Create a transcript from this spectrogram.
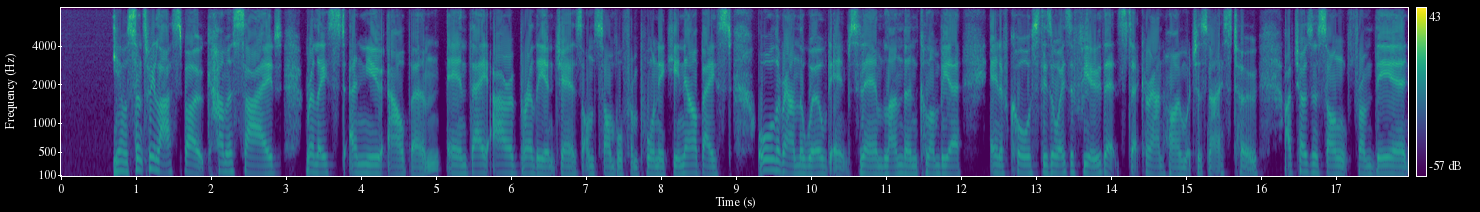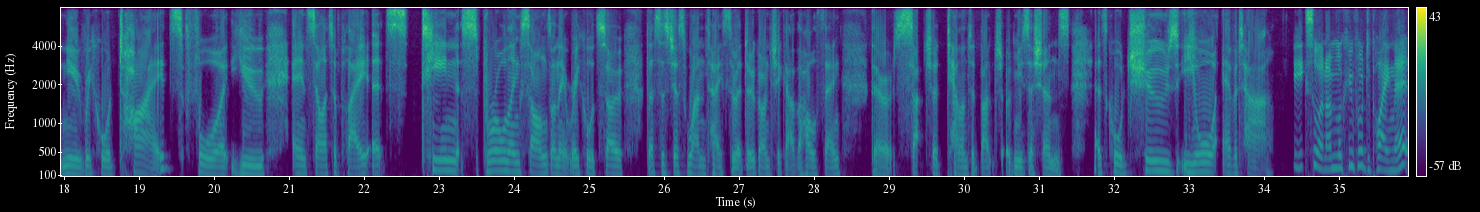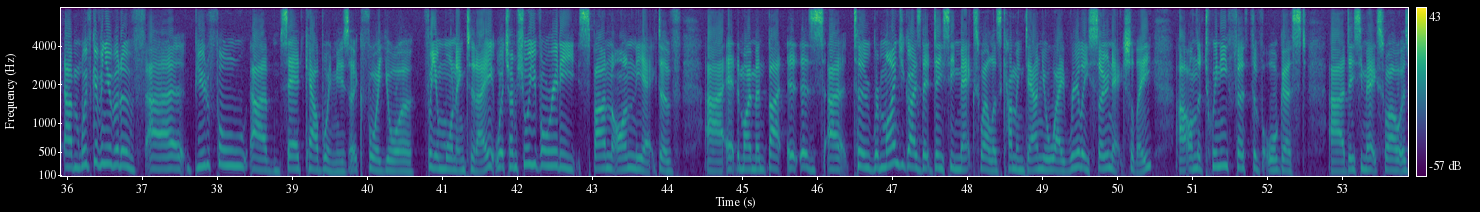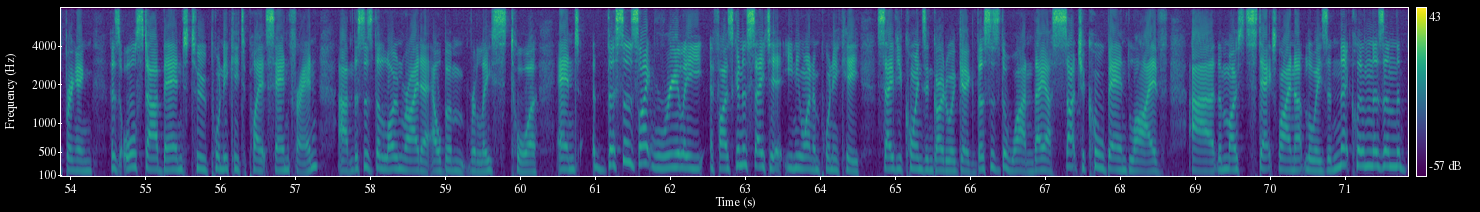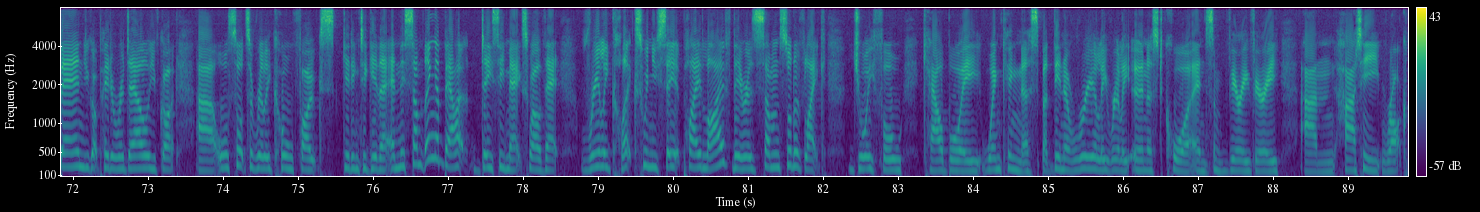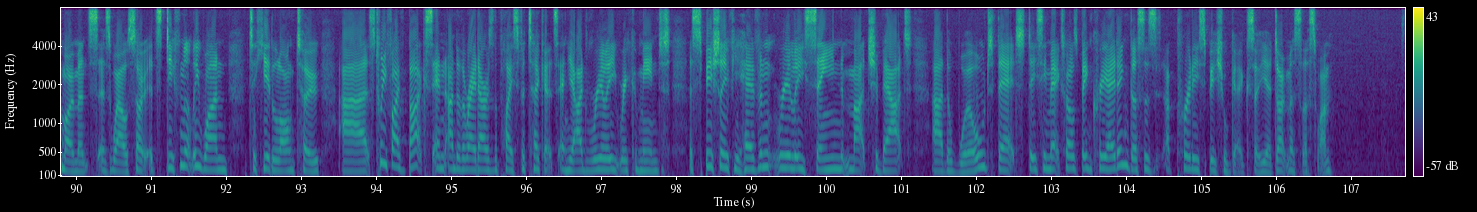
Yeah, well, since we last spoke, Homicide released a new album, and they are a brilliant jazz ensemble from Pōneke, now based all around the world Amsterdam, London, Colombia, and of course, there's always a few that stick around home, which is nice too. I've chosen a song from their new record, Tides, for you and Stella to play. It's 10 sprawling songs on that record. So this is just one taste of it. Do go and check out the whole thing. They're such a talented bunch of musicians. It's called Choose Your Avatar. Excellent. I'm looking forward to playing that. Um, we've given you a bit of uh, beautiful, um, sad cowboy music for your for your morning today, which I'm sure you've already spun on the active uh, at the moment. But it is uh, to remind you guys that DC Maxwell is coming down your way really soon. Actually, uh, on the 25th of August, uh, DC Maxwell is bringing his all-star band to Pōneke to play at San Fran. Um, this is the Lone Rider album release tour, and this is like really, if I was going to say to anyone in Pōneke Pōneke, save your coins and go to a gig. This is the one. They are such a cool band live. Uh, the most stacked lineup. Louisa Nicklin is in the band. You've got Peter Riddell. You've got uh, all sorts of really cool folks getting together. And there's something about DC Maxwell that really clicks when you see it play live. There is some sort of like joyful cowboy winkingness, but then a really, really earnest core and some very, very um, hearty rock moments as well. So it's definitely one to head along to. Uh, it's 25 bucks, and Under the Radar is the place for tickets. And yeah, I'd really recommend, especially if you haven't really seen much about uh, the world that DC Maxwell's been creating, this is a pretty special gig. So yeah, don't miss this one.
